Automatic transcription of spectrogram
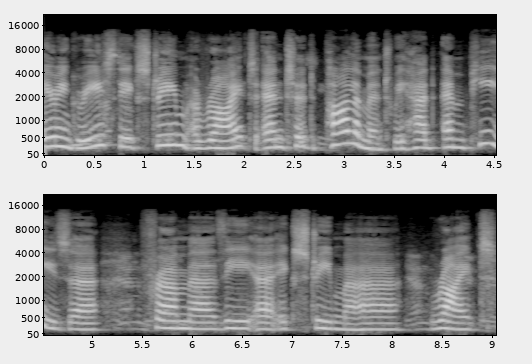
Here in Greece, the extreme right entered parliament. We had MPs uh, from uh, the uh, extreme uh, right.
